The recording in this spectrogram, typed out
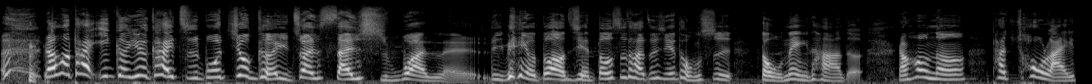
然后他一个月开直播就可以赚三十万嘞，里面有多少钱都是他这些同事抖内他的。然后呢，他后来。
